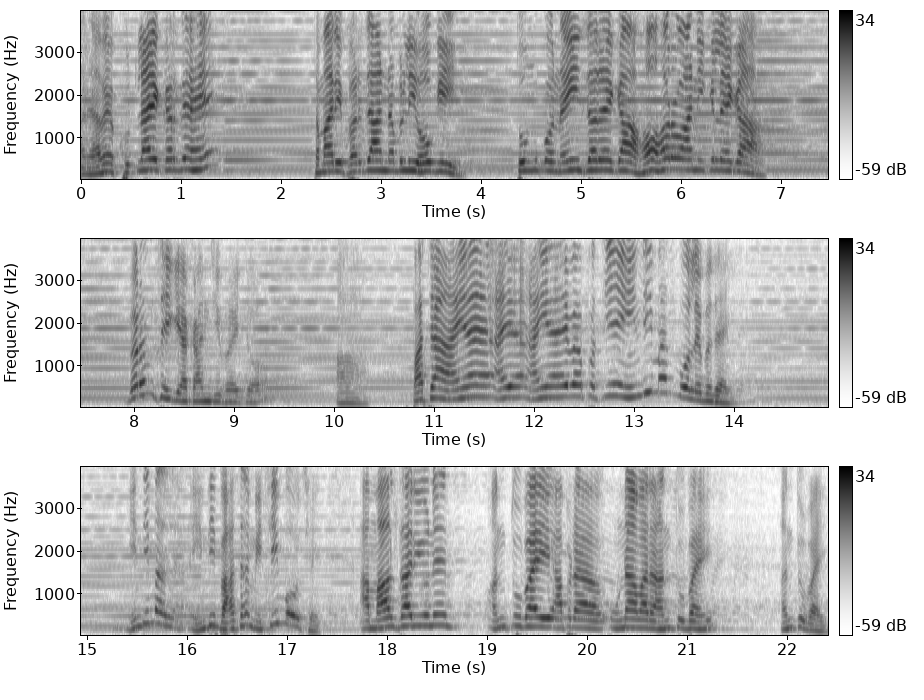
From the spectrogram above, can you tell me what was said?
અને હવે ખુટલાય કરતે હૈ, તમારી પરદા નબળી હોગી, તુમકો નહીં જરેગા હોહરવા નીકળેગા. ગરમ થઈ ગયા કાનજીભાઈ તો. હા. પાછા અહીંયા અહીંયા આવ્યા પછી એ હિન્દીમાં જ બોલે બધા હિન્દીમાં, હિન્દી ભાષા મીઠી બહુ છે. આ માલધારીઓને અંતુભાઈ આપણા ઉનાવાળા અંતુભાઈ અંતુભાઈ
